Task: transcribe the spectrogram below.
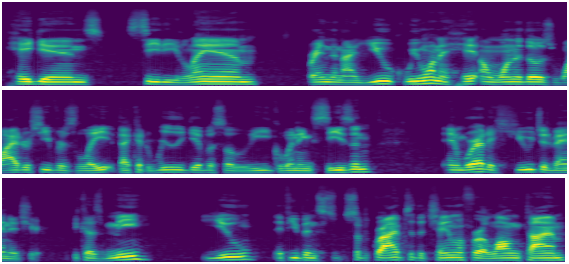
Higgins, CeeDee Lamb, Brandon Aiyuk. We want to hit on one of those wide receivers late that could really give us a league winning season. And we're at a huge advantage here because me, you, if you've been subscribed to the channel for a long time,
